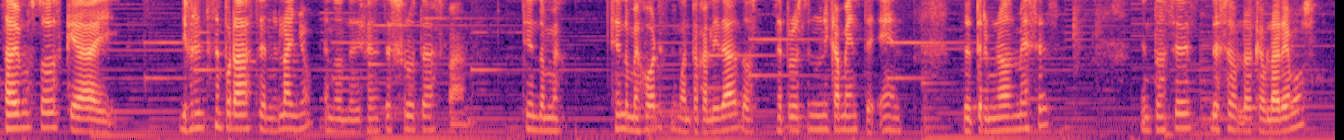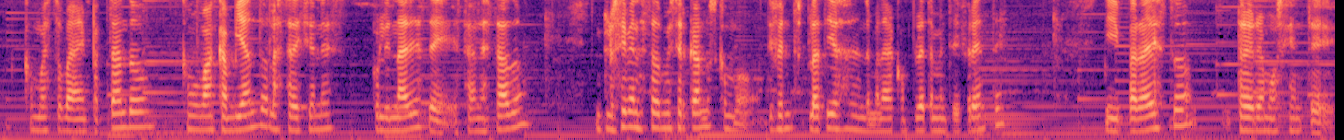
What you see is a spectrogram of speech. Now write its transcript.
Sabemos todos que hay diferentes temporadas en el año en donde diferentes frutas van siendo, siendo mejores en cuanto a calidad o se producen únicamente en determinados meses. Entonces de eso es lo que hablaremos, cómo esto va impactando, cómo van cambiando las tradiciones culinarias de estado en estado, inclusive en estados muy cercanos como diferentes platillos hacen de manera completamente diferente. Y para esto traeremos gente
